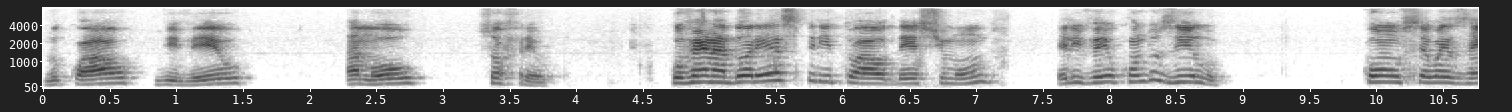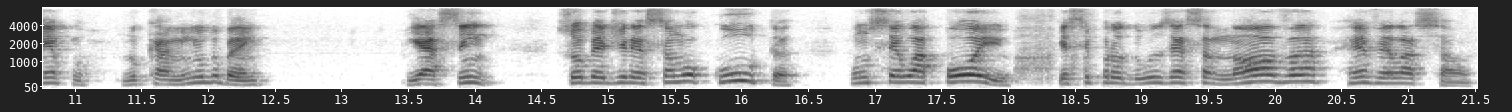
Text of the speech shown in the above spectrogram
no qual viveu, amou, sofreu. Governador espiritual deste mundo, ele veio conduzi-lo com o seu exemplo no caminho do bem. E assim, sob a direção oculta, com seu apoio, que se produz essa nova revelação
